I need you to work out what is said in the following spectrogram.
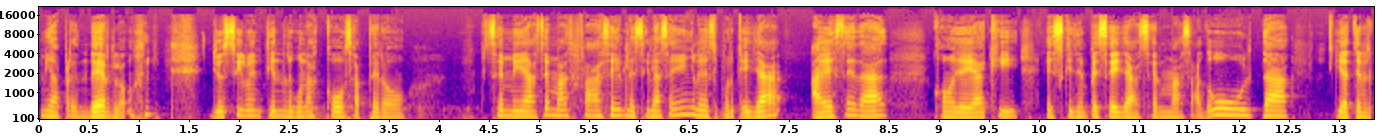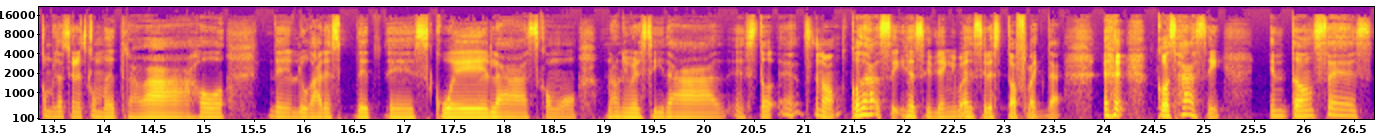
ni aprenderlo. yo sí lo entiendo algunas cosas, pero se me hace más fácil decirlas en inglés porque ya a esa edad cuando llegué aquí es que ya empecé ya a ser más adulta y a tener conversaciones como de trabajo, de lugares de, escuelas, como una universidad, esto, no, cosas así, es decir, ya iba a decir stuff like that, cosas así. Entonces,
